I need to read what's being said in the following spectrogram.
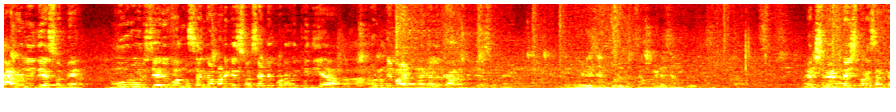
ಕಾನೂನು ಇದೆ ಸ್ವಾಮಿ. ಮೂರೂರು ಸೇರಿ ಒಂದು ಸಂಘ ಮಾಡಿಕೆ ಸೊಸೈಟಿ ಕೊಡೋದಕ್ಕೆ ಇದೆಯಾ? ಫುಡ್ ಡಿಪಾರ್ಟ್ಮೆಂಟಲ್ಲಿ ಕಾನೂನು ಇದೆ ಸ್ವಾಮಿ. ಲಕ್ಷ್ಮೀ ವೆಂಕಟೇಶ್ವರ ಸಂಘ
